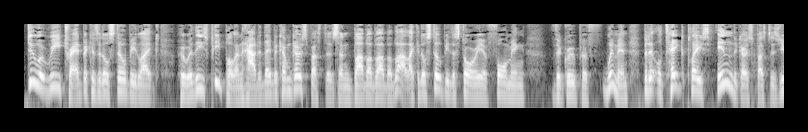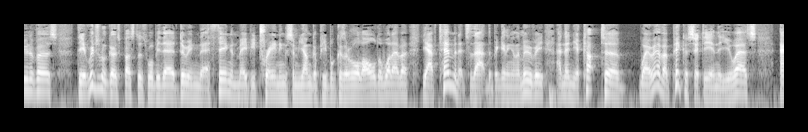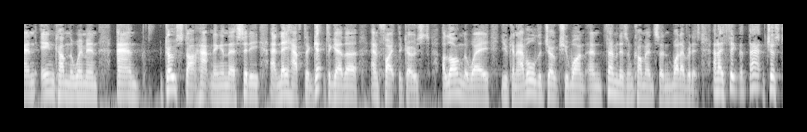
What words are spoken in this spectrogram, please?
do a retread because it'll still be like who are these people and how did they become Ghostbusters and blah blah blah blah blah. Like it'll still be the story of forming the group of women, but it will take place in the Ghostbusters universe. The original Ghostbusters will be there doing their thing and maybe training some younger people because they're all old or whatever. You have 10 minutes of that at the beginning of the movie, and then you cut to wherever, pick a city in the US, and in come the women, and ghosts start happening in their city and they have to get together and fight the ghosts along the way you can have all the jokes you want and feminism comments and whatever it is and i think that that just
